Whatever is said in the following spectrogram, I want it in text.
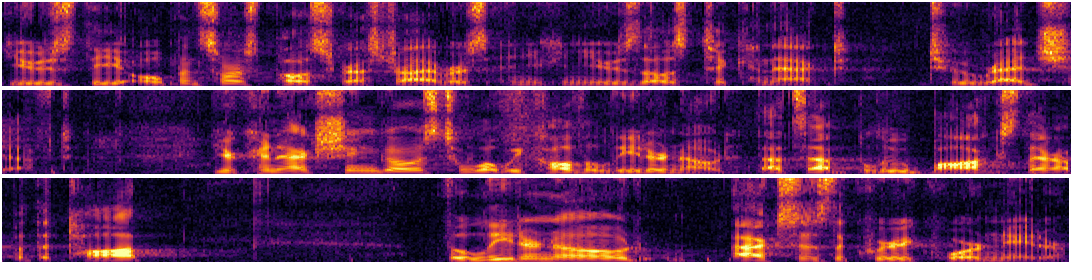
use the open source Postgres drivers and you can use those to connect to Redshift. Your connection goes to what we call the leader node. That's that blue box there up at the top. The leader node acts as the query coordinator.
